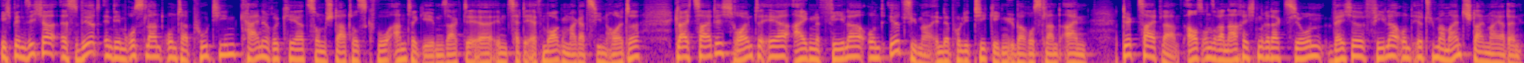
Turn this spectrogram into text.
ich bin sicher, es wird in dem Russland unter Putin keine Rückkehr zum Status quo ante geben, sagte er im ZDF Morgenmagazin heute. Gleichzeitig räumte er eigene Fehler und Irrtümer in der Politik gegenüber Russland ein. Dirk Zeitler aus unserer Nachrichtenredaktion, welche Fehler und Irrtümer meint Steinmeier denn?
